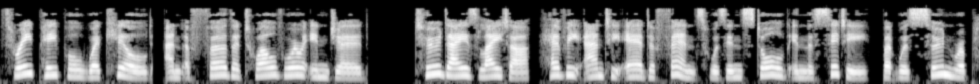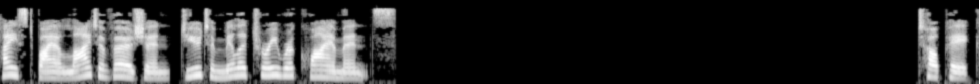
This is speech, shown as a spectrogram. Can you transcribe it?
Three people were killed, and a further 12 were injured. Two days later, heavy anti-air defense was installed in the city, but was soon replaced by a lighter version, due to military requirements. Topic:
